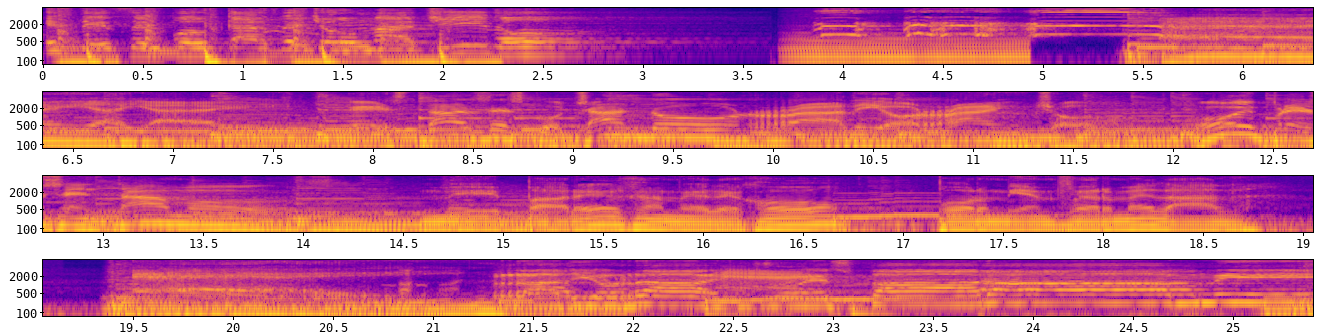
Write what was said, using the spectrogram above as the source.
este es el podcast de Choma Chido. Ay, ay, ay. Estás escuchando Radio Rancho. Hoy presentamos. Mi pareja me dejó por mi enfermedad. Ey. Radio Rancho es para mí.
